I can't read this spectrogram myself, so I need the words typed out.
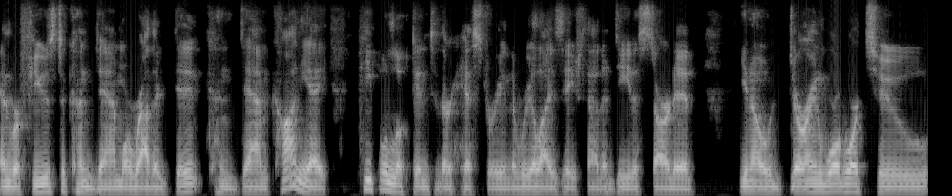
and refused to condemn, or rather didn't condemn Kanye, people looked into their history and the realization that Adidas started, you know, during World War II,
